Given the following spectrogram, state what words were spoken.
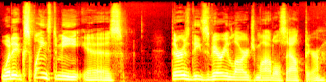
what it explains to me is there's these very large models out there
